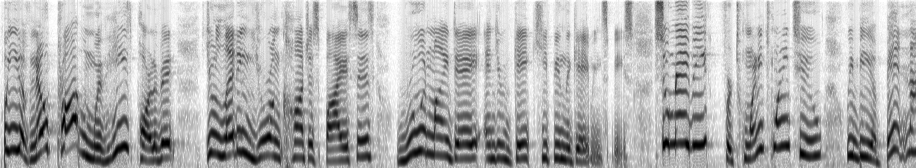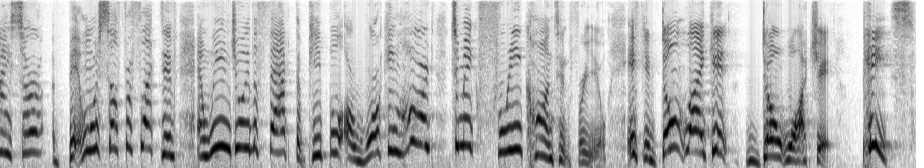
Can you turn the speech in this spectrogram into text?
but you have no problem with he's part of it. You're letting your unconscious biases ruin my day and you're gatekeeping the gaming space. So maybe for 2022, we'd be a bit nicer, a bit more self reflective, and we enjoy the fact that people are working hard to make free content for you. If you don't like it, don't watch it. Peace.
